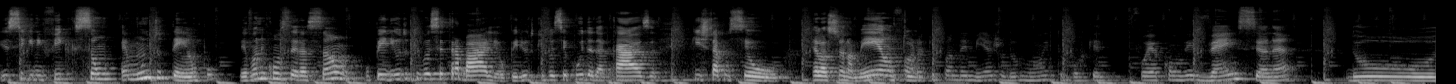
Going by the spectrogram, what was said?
Isso significa que são, é muito tempo, levando em consideração o período que você trabalha, o período que você cuida da casa, que está com seu relacionamento. Fora que a pandemia ajudou muito, porque foi a convivência, né? Do,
